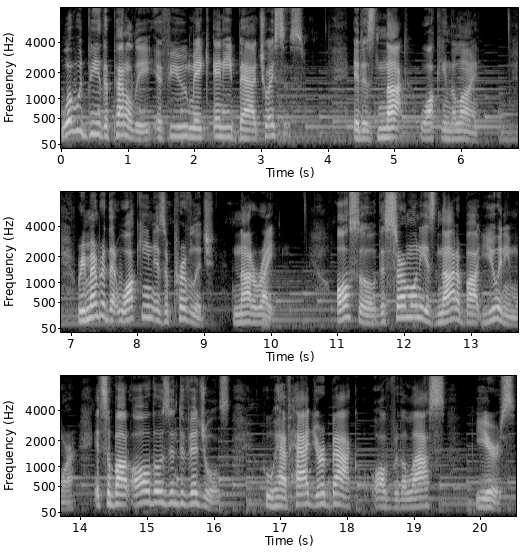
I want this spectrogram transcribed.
what would be the penalty if you make any bad choices? It is not walking the line. Remember that walking is a privilege, not a right. Also, the ceremony is not about you anymore. It's about all those individuals who have had your back over the last years.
